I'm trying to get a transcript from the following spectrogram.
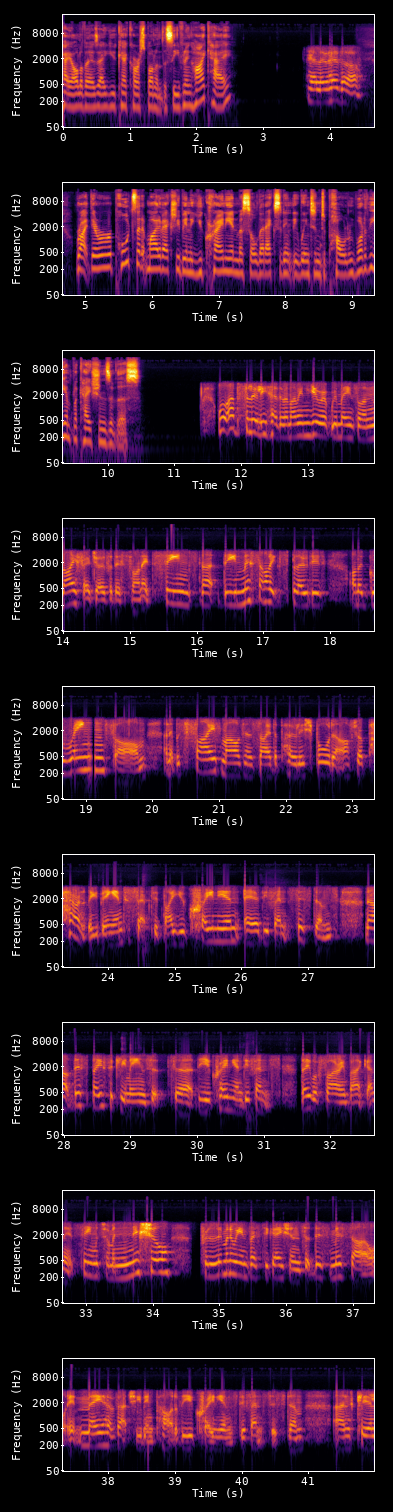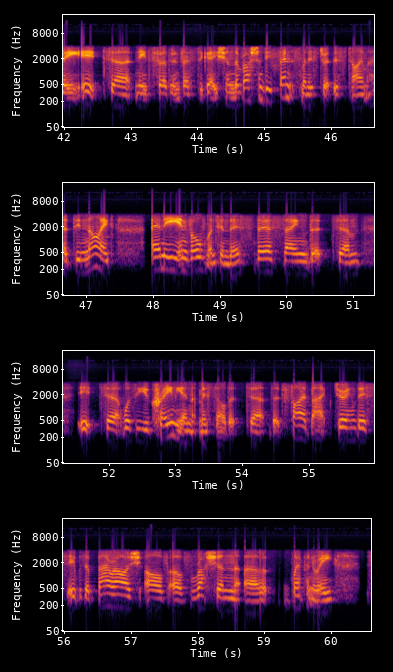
Kay Oliver is our UK correspondent this evening. Hi, Kay. Hello, Heather. Right, there are reports that it might have actually been a Ukrainian missile that accidentally went into Poland. What are the implications of this? Well, absolutely, Heather. And I mean, Europe remains on a knife edge over this one. It seems that the missile exploded on a grain farm and it was five miles inside the Polish border after apparently being intercepted by Ukrainian air defense systems. Now, this basically means that uh, the Ukrainian defense, they were firing back, and it seems from initial preliminary investigations that this missile it may have actually been part of the Ukrainians' defense system, and clearly it uh, needs further investigation. The Russian defense minister at this time had denied any involvement in this. They're saying that. Um, it uh, was a Ukrainian missile that uh, that fired back during this. It was a barrage of of Russian uh, weaponry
